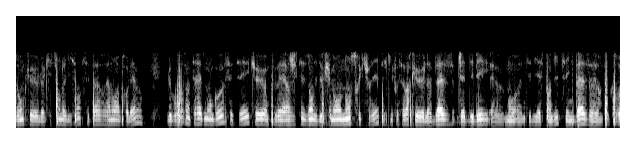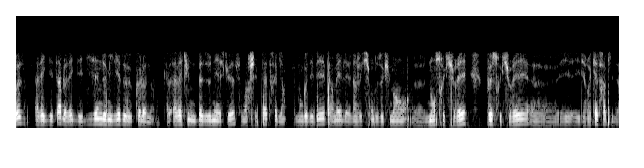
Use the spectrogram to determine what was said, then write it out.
Donc la question de la licence, c'est pas vraiment un problème. Le gros intérêt de Mongo, c'était qu'on pouvait injecter dedans des documents non structurés, puisqu'il faut savoir que la base JetDB, euh, NTDS.dit, c'est une base euh, un peu creuse, avec des tables avec des dizaines de milliers de colonnes. Avec une base de données SQL, ça marchait pas très bien. MongoDB permet l'injection de documents euh, non structurés, peu structurés euh, et, des requêtes rapides.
